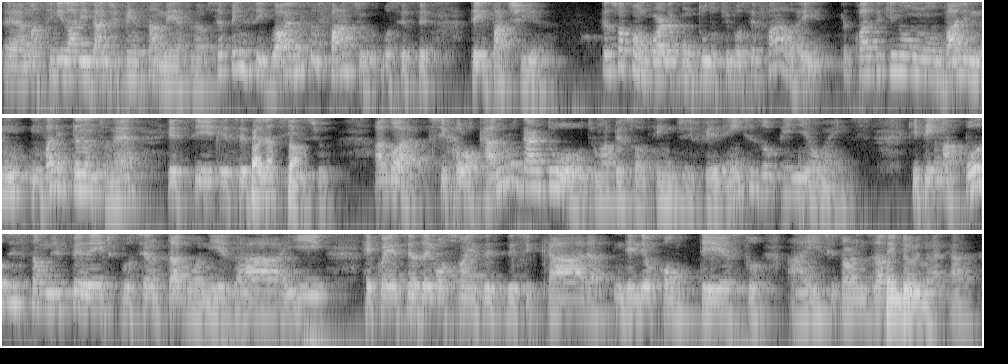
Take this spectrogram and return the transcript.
é, uma similaridade de pensamento. Né? Você pensa igual, é muito fácil você ser, ter empatia. A pessoa concorda com tudo que você fala, aí quase que não, não, vale, não, não vale tanto né, esse, esse exercício. Olha só. Agora, se colocar no lugar do outro, uma pessoa que tem diferentes opiniões, que tem uma posição diferente, que você antagoniza, ah, aí reconhecer as emoções de, desse cara, entender o contexto, aí se torna um desafio, Sem dúvida. né, cara?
